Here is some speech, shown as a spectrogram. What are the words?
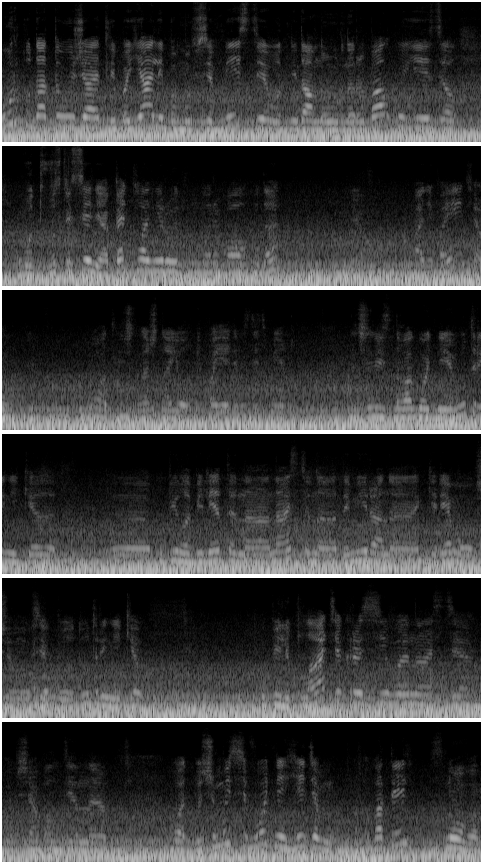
Ур куда-то уезжает, либо я, либо мы все вместе. Вот недавно Ур на рыбалку ездил. Вот в воскресенье опять планирует на рыбалку, да? Нет. А, не поедете? Значит, на елке поедем с детьми. Начались новогодние утренники. Э, Купила билеты на Настю, на Демира, на Керему. В общем, у всех будут утренники. Купили платье красивое Насте, вообще обалденное. Вот, общем, мы сегодня едем в отель снова.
